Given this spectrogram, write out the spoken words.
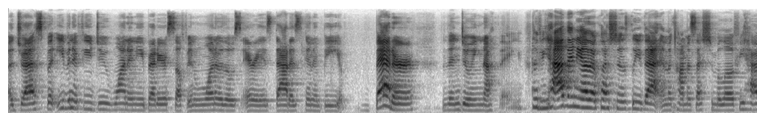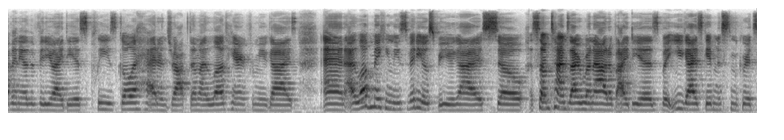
addressed. But even if you do one and you better yourself in one of those areas, that is going to be better than doing nothing. If you have any other questions, leave that in the comment section below. If you have any other video ideas, please go ahead and drop them. I love hearing from you guys and I love making these videos for you guys. So sometimes I run out of ideas, but you guys give me some great,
